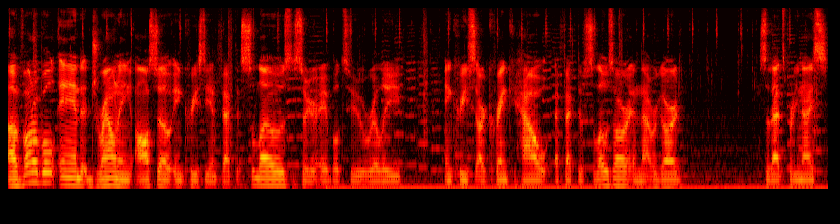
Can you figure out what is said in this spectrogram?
Uh, vulnerable and drowning also increase the infected slows, so you're able to really increase our crank how effective slows are in that regard. So that's pretty nice.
